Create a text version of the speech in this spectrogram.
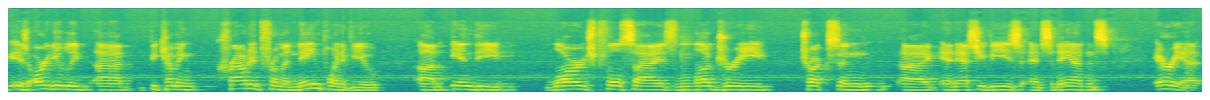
is arguably uh, becoming crowded from a name point of view um, in the large, full-size luxury trucks and uh, and SUVs and sedans area,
